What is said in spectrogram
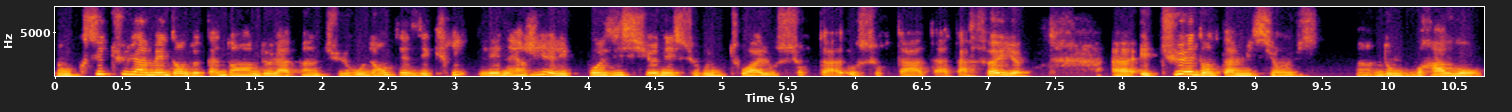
Donc, si tu la mets dans de, dans de la peinture ou dans tes écrits, l'énergie, elle est positionnée sur une toile ou sur ta, sur ta, ta, feuille euh, et tu es dans ta mission de vie. Hein. Donc, bravo.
